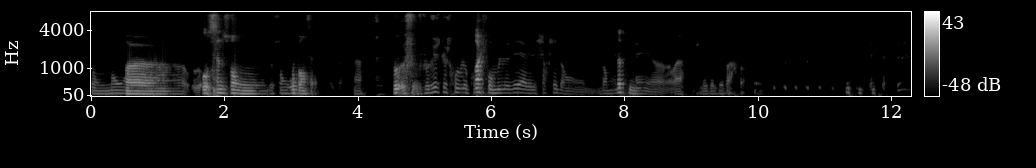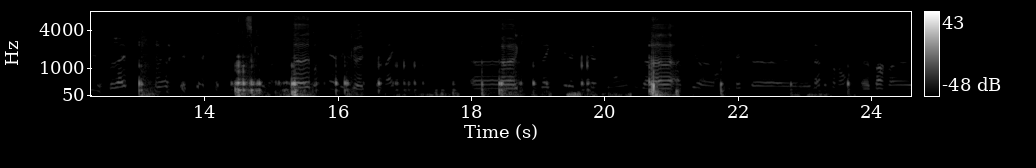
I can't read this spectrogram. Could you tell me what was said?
nom euh, au sein de son, de son groupe en fait. Voilà. Faut, juste que je trouve le courage pour me lever et aller le chercher dans, dans mes notes, mais voilà, je l'ai quelque part. Quoi. Bref. Excusez-moi. Euh, donc, on est avec euh, Guillaume Mike, euh, qui nous a expliqué la situation, nous a appris euh, en fait euh, l'indépendance euh, par euh,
